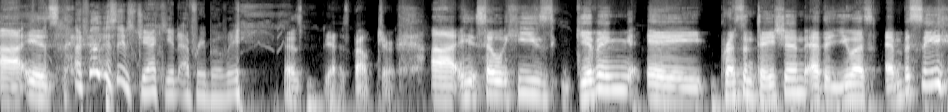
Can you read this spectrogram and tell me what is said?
uh, is I feel like his name's Jackie in every movie. That's yeah, that's probably true. Uh, so he's giving a presentation at the U.S. Embassy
